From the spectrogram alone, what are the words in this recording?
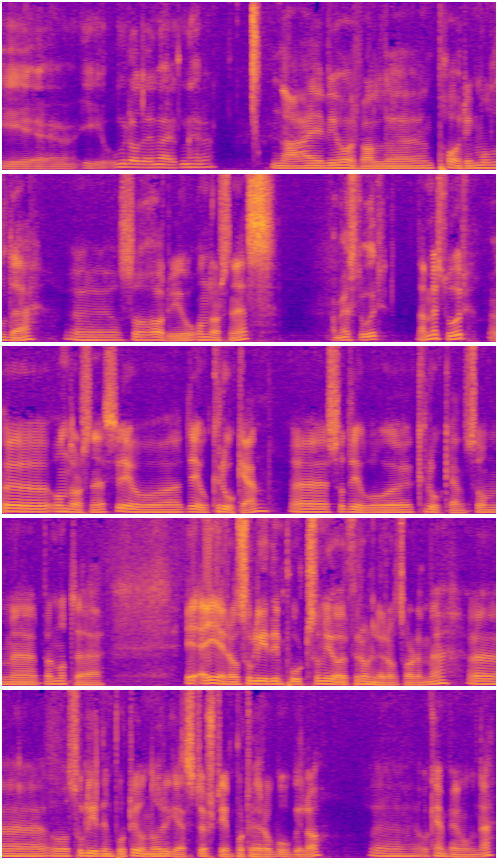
i, i området i nærheten her. Nei, vi har vel eh, en par i Molde. eh, og så har vi jo Åndalsnes. De er store. De er store. Uh, Åndalsnes er jo, det er jo Kroken. Eh, så det er jo Kroken som eh, på en måte er eier av Solid Import, som vi har forhandleravtale med. Eh, og Solid Import er jo Norges største importør av bobiler eh, og campingvogner.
